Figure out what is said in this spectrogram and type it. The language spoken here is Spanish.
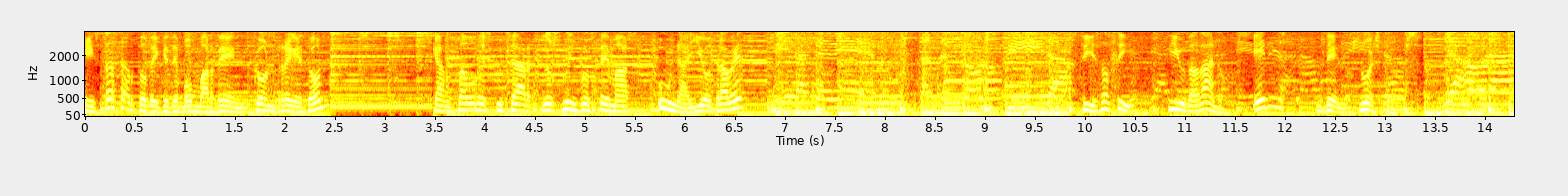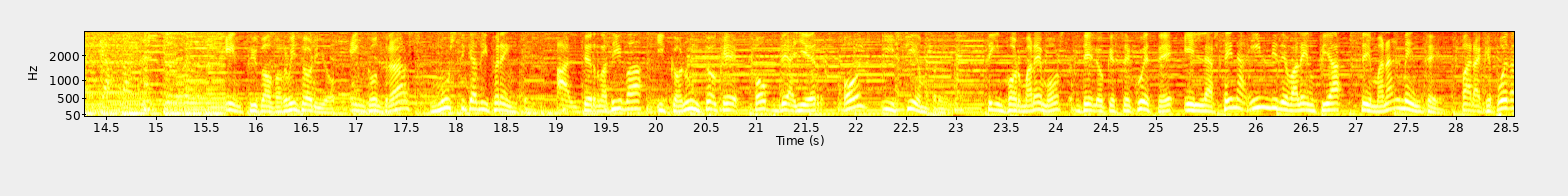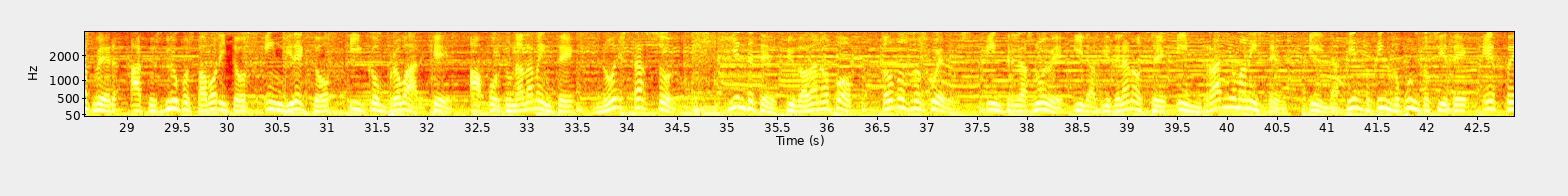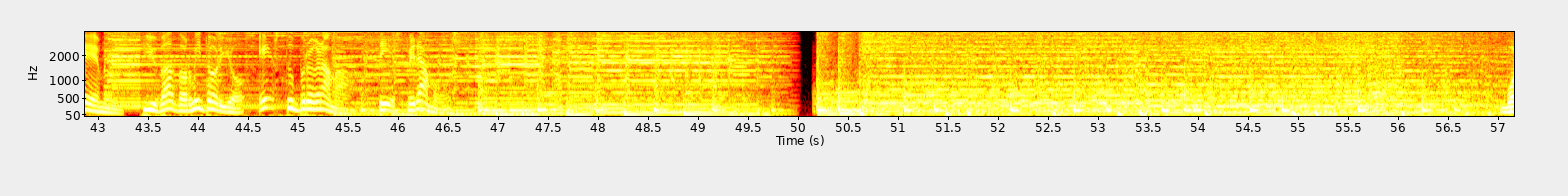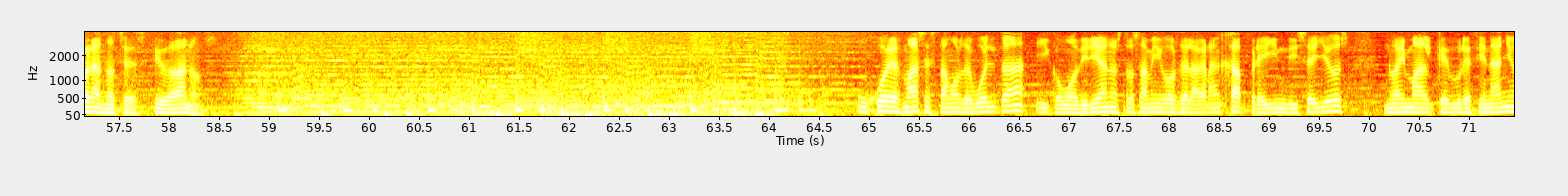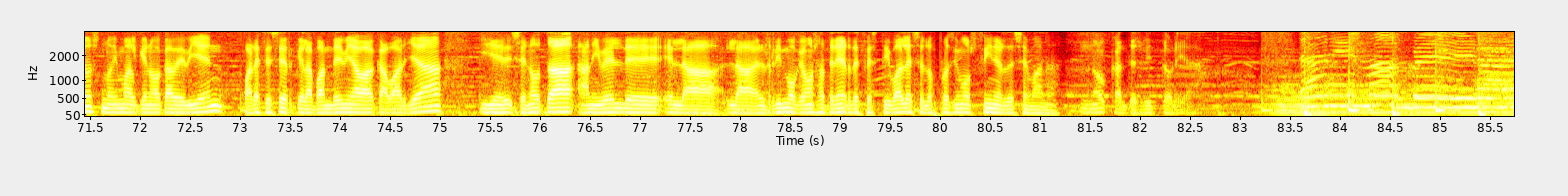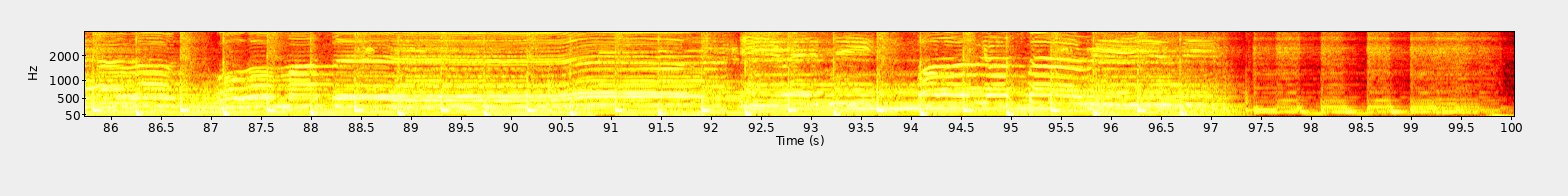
¿Estás harto de que te bombardeen con reggaetón? ¿Cansado de escuchar los mismos temas una y otra vez? Si es así, ciudadano, eres de los nuestros. En Ciudad Dormitorio encontrarás música diferente, alternativa y con un toque pop de ayer, hoy y siempre te informaremos de lo que se cuece en la escena indie de Valencia semanalmente, para que puedas ver a tus grupos favoritos en directo y comprobar que, afortunadamente, no estás solo. Siéntete Ciudadano Pop todos los jueves, entre las 9 y las 10 de la noche, en Radio Manises, en la 105.7 FM. Ciudad Dormitorio es tu programa. Te esperamos. Buenas noches, ciudadanos. Un jueves más estamos de vuelta y como dirían nuestros amigos de la granja, pre-indis ellos, no hay mal que dure 100 años, no hay mal que no acabe bien. Parece ser que la pandemia va a acabar ya y eh, se nota a nivel de el ritmo que vamos a tener de festivales en los próximos fines de semana. No cantes victoria.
